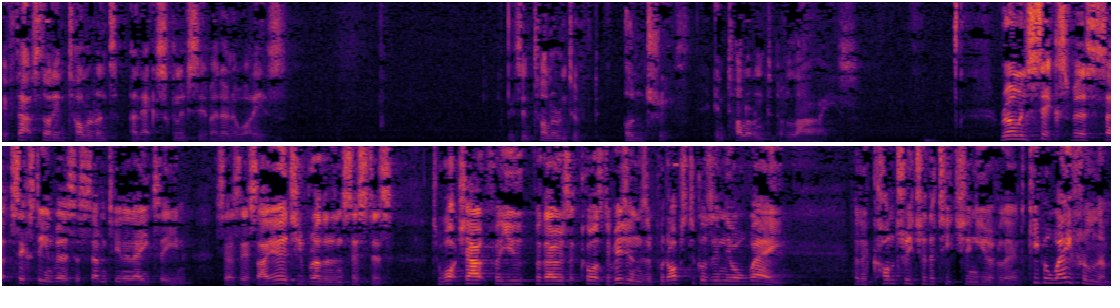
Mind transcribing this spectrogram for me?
If that's not intolerant and exclusive, I don't know what is. It's intolerant of untruth, intolerant of lies. Romans 6, verse 16, verses 17 and 18 says this I urge you, brothers and sisters, to watch out for you for those that cause divisions and put obstacles in your way that are contrary to the teaching you have learned. Keep away from them.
